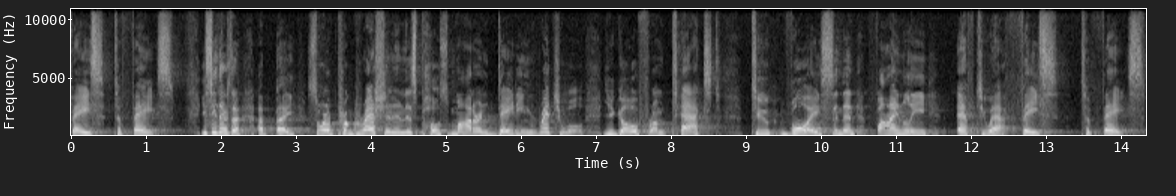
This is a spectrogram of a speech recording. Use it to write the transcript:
face to face. You see, there's a, a, a, sort of progression in this postmodern dating ritual. You go from text to voice, and then finally F to F, face to face.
